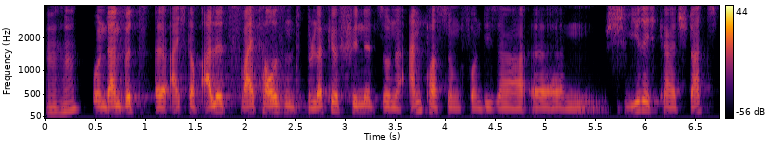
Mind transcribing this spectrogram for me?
Mhm. Und dann wird, äh, ich glaube, alle 2000 Blöcke findet so eine Anpassung von dieser ähm, Schwierigkeit statt.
